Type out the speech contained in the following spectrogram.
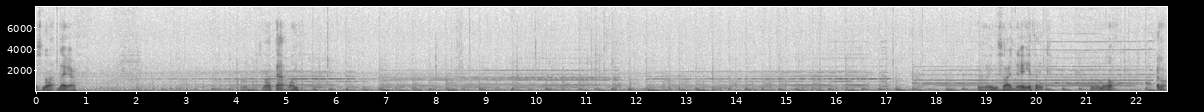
Is not there. It's not that one. inside there, you think? I don't know. I don't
